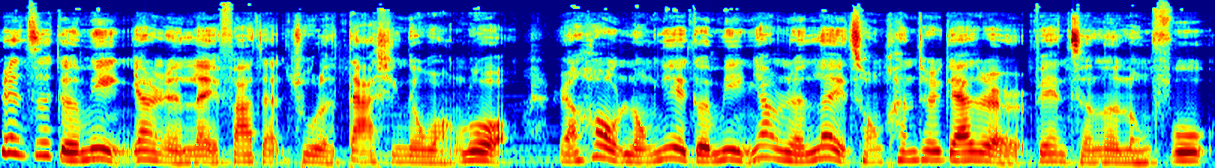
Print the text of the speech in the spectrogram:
认知革命让人类发展出了大型的网络，然后农业革命让人类从 hunter-gatherer 变成了农夫，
